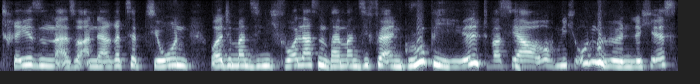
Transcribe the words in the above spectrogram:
Tresen, also an der Rezeption wollte man sie nicht vorlassen, weil man sie für ein Groupie hielt, was ja auch nicht ungewöhnlich ist.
